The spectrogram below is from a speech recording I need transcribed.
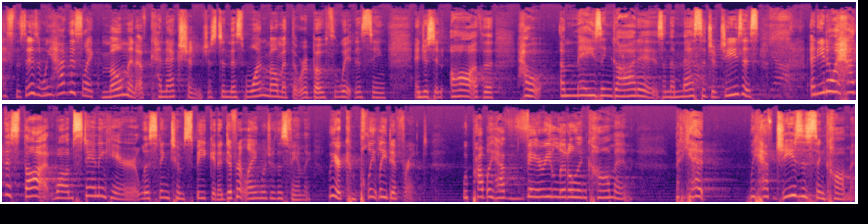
Yes, this is. And we have this like moment of connection just in this one moment that we're both witnessing and just in awe of the how amazing God is and the message of Jesus. Yeah. And you know, I had this thought while I'm standing here listening to him speak in a different language with his family. We are completely different. We probably have very little in common, but yet we have Jesus in common.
